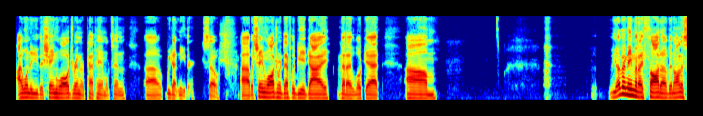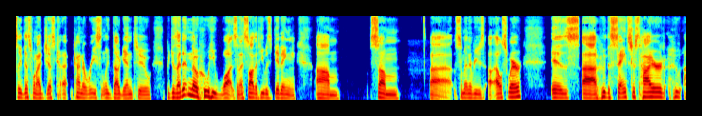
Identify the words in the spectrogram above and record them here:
I wanted either Shane Waldron or Pep Hamilton. Uh, we got neither. So, uh, but Shane Waldron would definitely be a guy that I look at. Um, the other name that I thought of, and honestly, this one I just kind of recently dug into because I didn't know who he was, and I saw that he was getting um, some uh, some interviews uh, elsewhere. Is uh, who the Saints just hired? Who? Uh,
